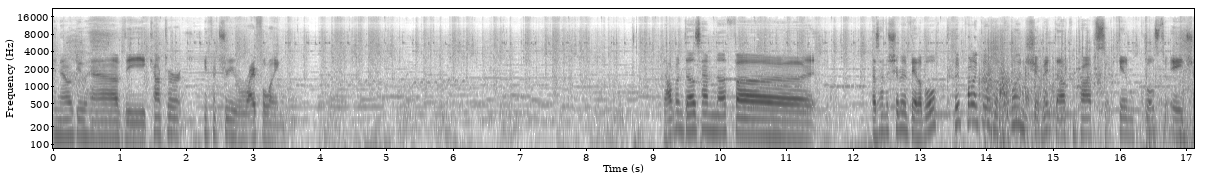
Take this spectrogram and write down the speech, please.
And now we do have the counter infantry rifling. Dalvin does have enough, uh, does have a shipment available. Could probably go with a coin shipment that can perhaps get him close to age.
